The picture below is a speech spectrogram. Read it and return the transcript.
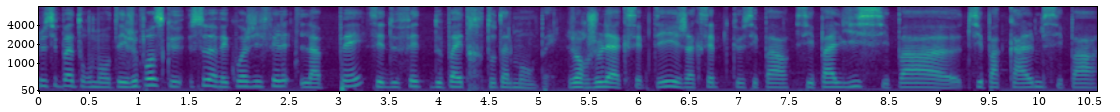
je suis pas tourmentée. Je pense que ce avec quoi j'ai fait la paix, c'est de fait de pas être totalement en paix. Genre je l'ai accepté, j'accepte que c'est pas c'est pas lisse, c'est pas euh, c'est pas calme, c'est pas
